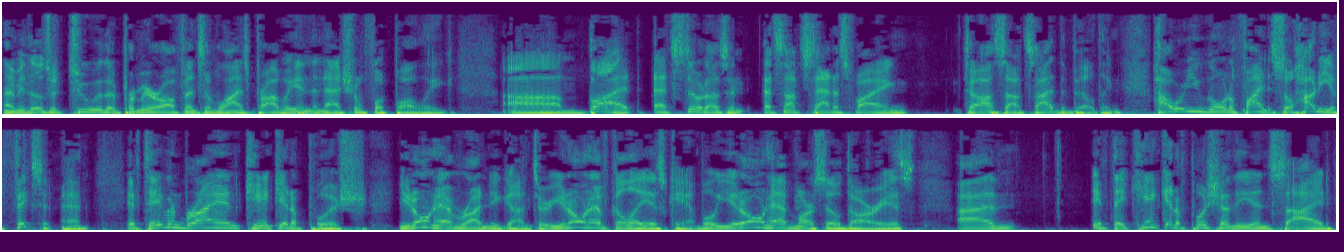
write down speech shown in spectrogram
I mean, those are two of the premier offensive lines probably in the National Football League. Um, but that still doesn't, that's not satisfying to us outside the building. How are you going to find it? So how do you fix it, man? If Taven Bryan can't get a push, you don't have Rodney Gunter, you don't have Calais Campbell, you don't have Marcell Dareus. Um, if they can't get a push on the inside,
